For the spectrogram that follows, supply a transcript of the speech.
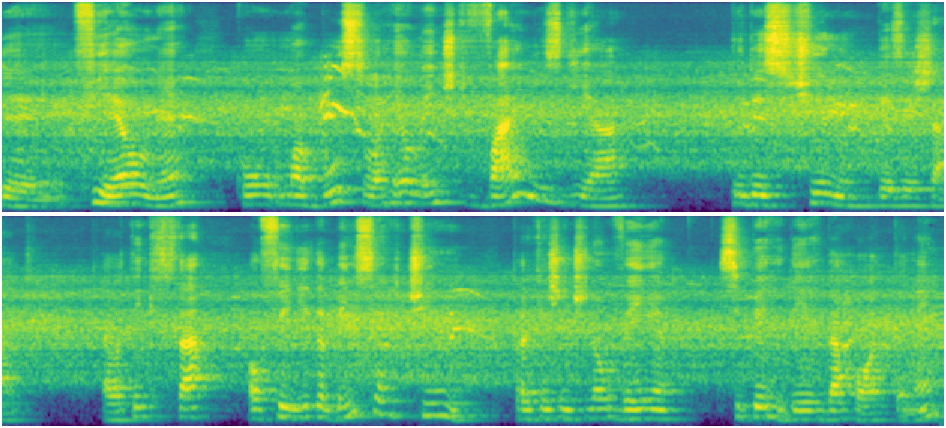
é, fiel, né? com uma bússola realmente que vai nos guiar para o destino desejado. Ela tem que estar oferida bem certinho para que a gente não venha se perder da rota, né?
